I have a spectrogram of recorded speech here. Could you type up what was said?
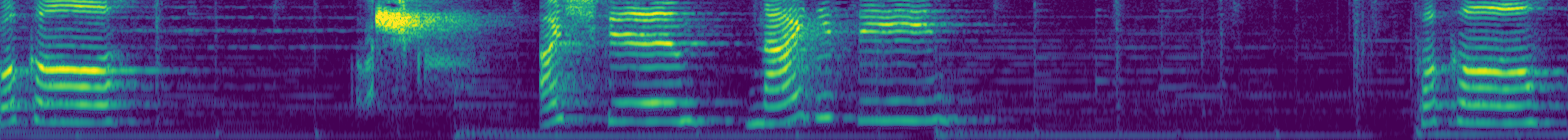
Koko. Aşkım, neredesin? Koko.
